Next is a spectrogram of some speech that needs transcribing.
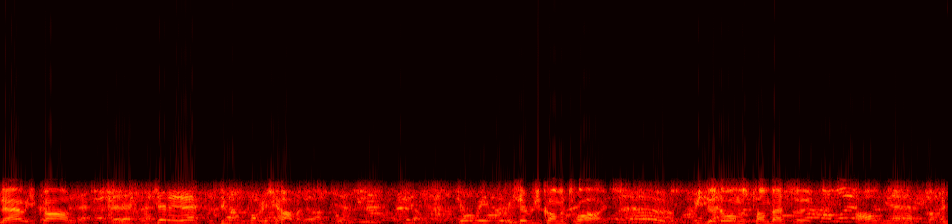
No, you can't. Rich Common. You said Richard Common twice. The other one was Tom Bessie. Oh yeah, I've got this.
